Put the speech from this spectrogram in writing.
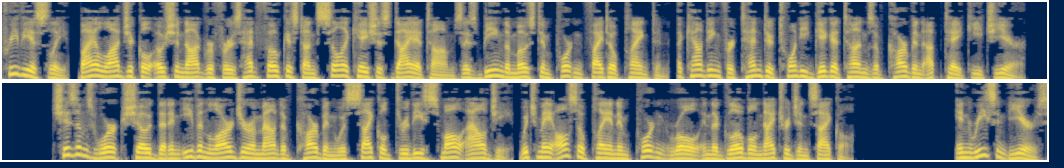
Previously, biological oceanographers had focused on silicaceous diatoms as being the most important phytoplankton, accounting for 10 to 20 gigatons of carbon uptake each year. Chisholm's work showed that an even larger amount of carbon was cycled through these small algae, which may also play an important role in the global nitrogen cycle. In recent years,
